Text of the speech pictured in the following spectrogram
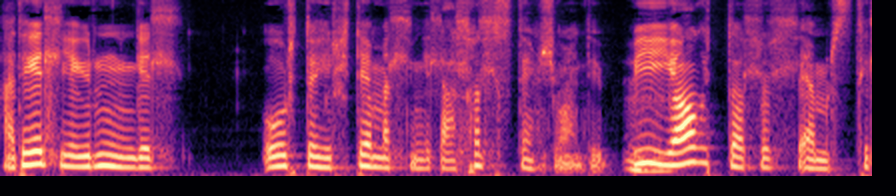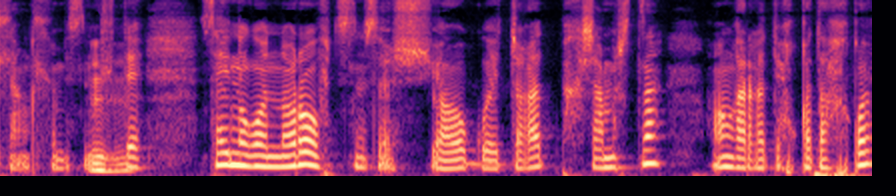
А тэгэл ер нь ингээл өөртөө хэрэгтэй мал ингээл олох хэрэгтэй юм шиг байна. Би йогт бол амар сэтгэл хангалуун байсан. Гэтэ сая нөгөө нуруу өвчснөөс хойш яваагүй байжгаад багш амарсан. Он гаргаад явах гээд байхгүй.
